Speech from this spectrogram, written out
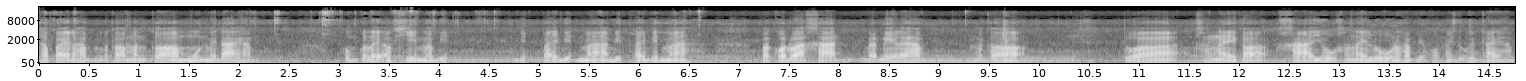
เข้าไปแล้วครับ แล้วก็มันก็หมุนไม่ได้ครับ ผมก็เลยเอาครีมมาบิด บิดไปบิดมา บิดไปบิดมา ปรากฏว่าขาดแบบนี้เลยครับ แล้วก็ ตัวข้างในก็คาอยู่ข้างในรูนะครับ เดี๋ยวผมให้ดูใกล้ๆครับ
